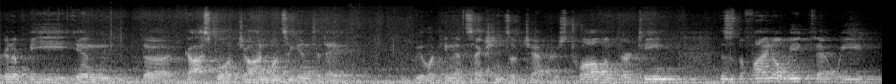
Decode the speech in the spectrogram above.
We're going to be in the Gospel of John once again today. We'll be looking at sections of chapters 12 and 13. This is the final week that we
